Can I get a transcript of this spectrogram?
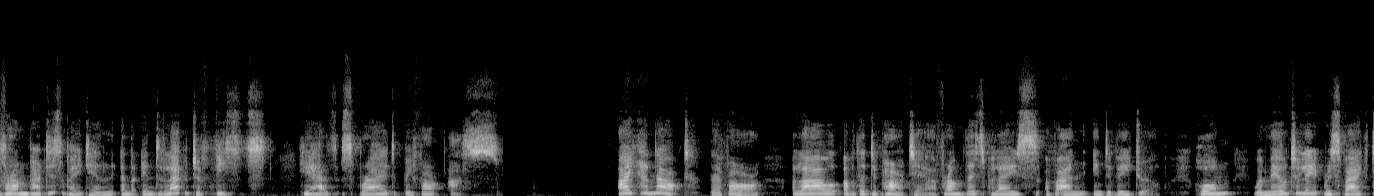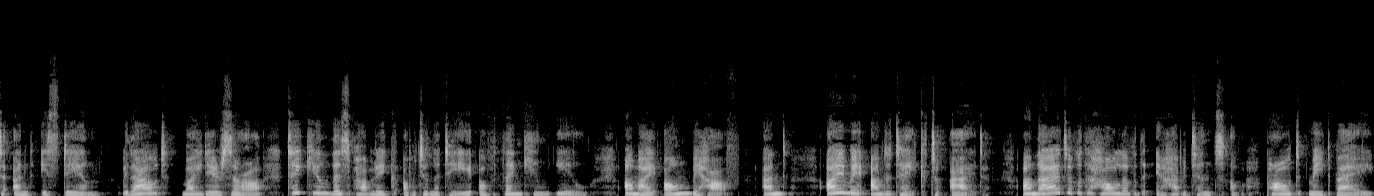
from participating in the intellectual feasts he has spread before us. I cannot, therefore, allow of the departure from this place of an individual whom we mutually respect and esteem, without, my dear sir, taking this public opportunity of thanking you, on my own behalf, and I may undertake to add, on that of the whole of the inhabitants of Port Middlebay,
